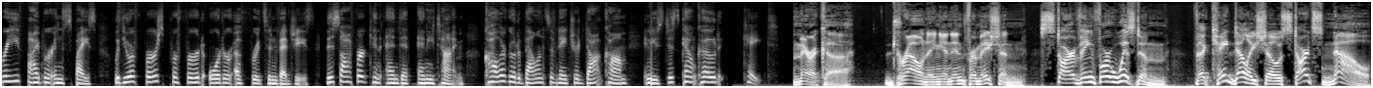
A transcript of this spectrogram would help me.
free fiber and spice with your first preferred order of fruits and veggies. This offer can end at any time. Call or go to balanceofnature.com and use discount code KATE. America, drowning in information, starving for wisdom. The Kate Dalley Show starts now.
